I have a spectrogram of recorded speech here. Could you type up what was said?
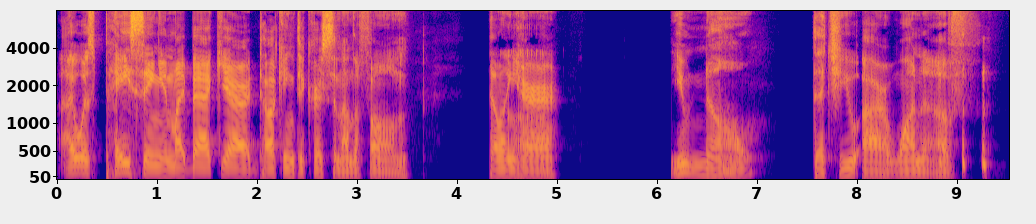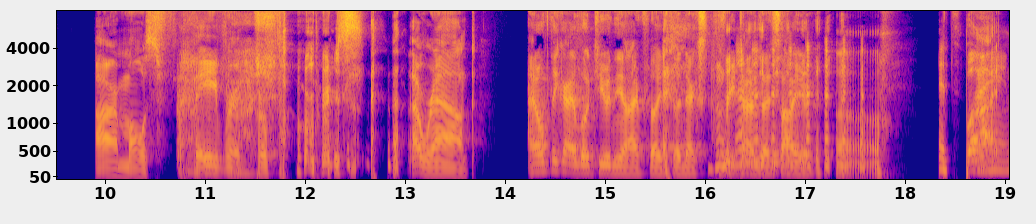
I was pacing in my backyard talking to Kristen on the phone, telling her, You know that you are one of our most oh, favorite gosh. performers around. I don't think I looked you in the eye for like the next three times I saw you. oh. It's fine.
